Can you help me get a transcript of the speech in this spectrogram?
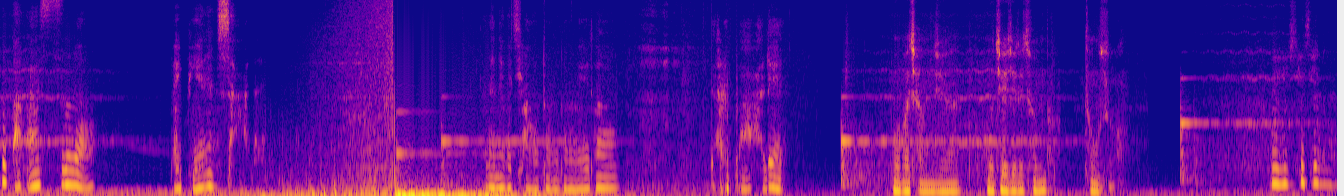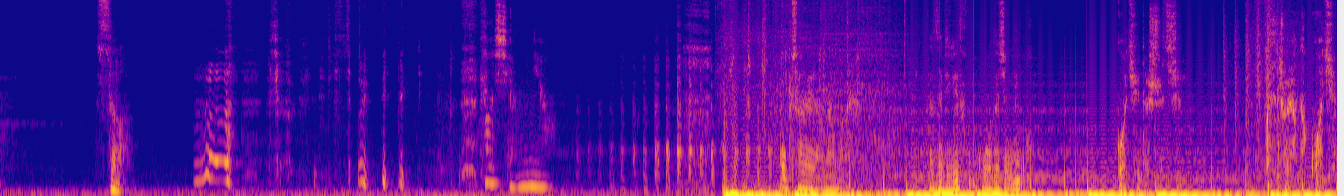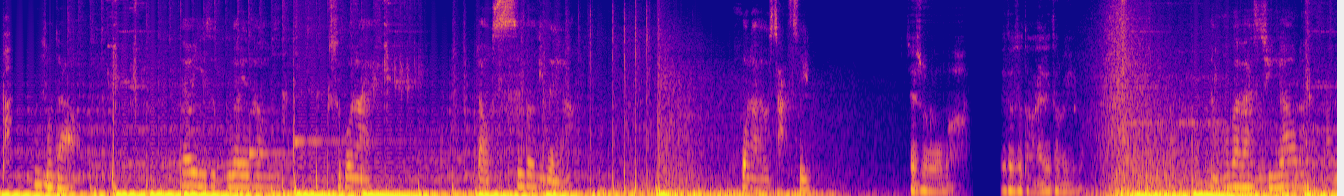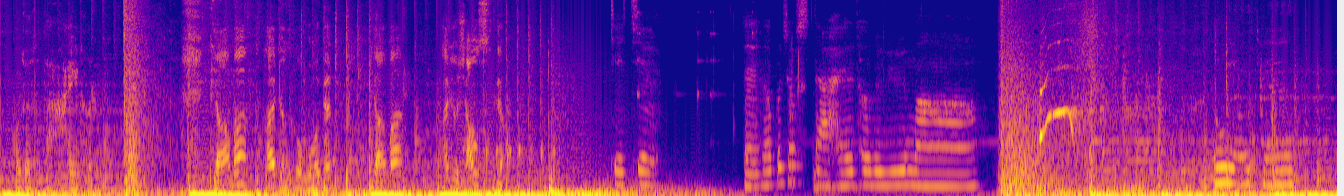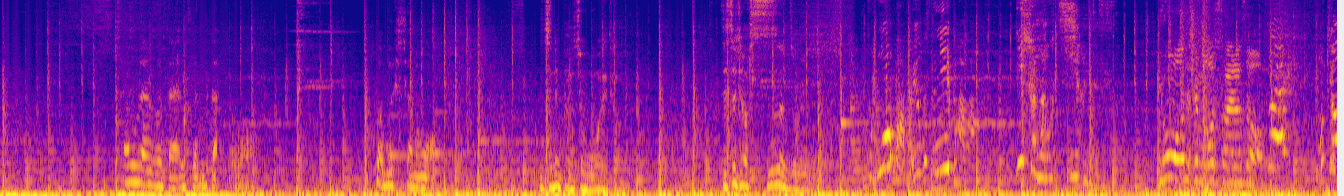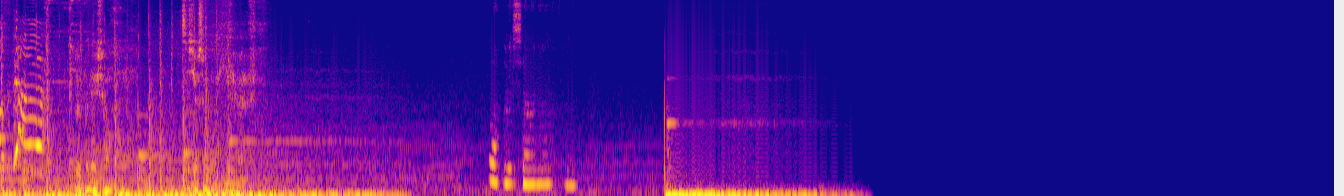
我爸爸死了，被别人杀的。他在那个桥洞洞里头待了八年。我把强奸我姐姐的村爸捅死了。那你姐姐呢？死了。好想你啊！我不晓得让哪办，但是你的痛苦我都经历过。过去的事情就让它过去吧。我知道，还有一直困在里头，出不来，到死都是这样，活了有啥子用？这是我妈，那都是大海里头的鱼。等我爸把事情了了，我就是大海里头的鱼。要么他就是个祸根，要么他就消失掉。姐姐，这个不就是大海里头的鱼吗？等有一天，我们两个再见到了，会不会想我？你真的不要走我那条路，这是条死人走的路。是我爸爸，又不是你爸爸，你算老几啊？你在这是？有王子先冒出来了嗦。对，我就是这样的人。如果你想活，会想你。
